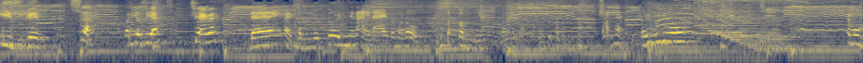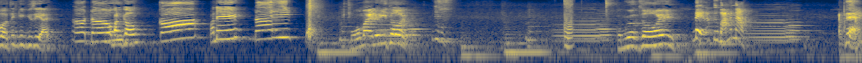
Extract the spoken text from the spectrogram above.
Easy game. Xưa, bắn kiểu gì ấy Chị em ấy Đây, phải cầm ngược cơ như thế này này Xong rồi rồi Sắp cầm gì ấy Đó, Bắn này. Đấy, đúng vô. Em overthinking cái gì ấy? Ờ, đâu? Có bắn không? Có. Bắn đi. Đây. Bố mày nữa đi thôi. Cầm ngược rồi. Để nó tư bắn đấy mà Để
